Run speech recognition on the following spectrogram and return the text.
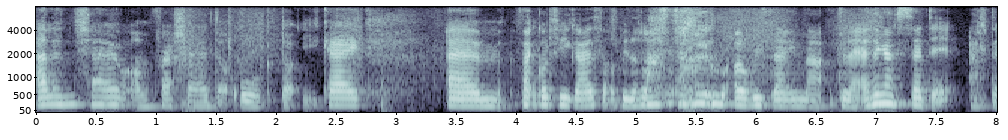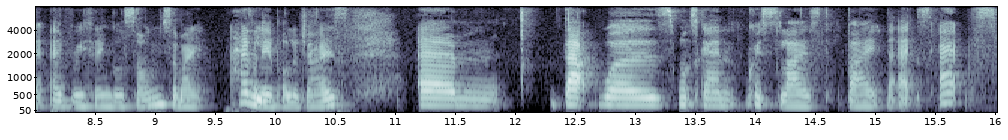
Ellen Show on freshair.org.uk. Um, thank God for you guys. That'll be the last time I'll be saying that today. I think I've said it after every single song, so I heavily apologise. Um, that was once again crystallized by the XX,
